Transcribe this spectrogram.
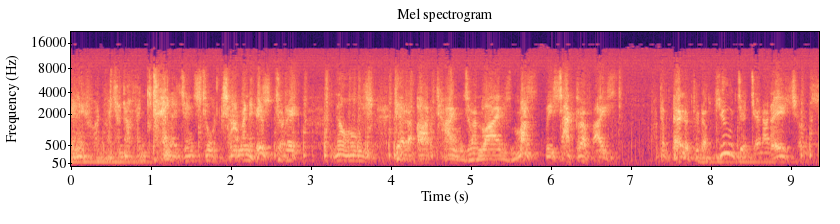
Anyone with enough intelligence to examine history knows there are times when lives must be sacrificed for the benefit of future generations.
